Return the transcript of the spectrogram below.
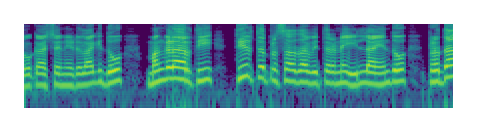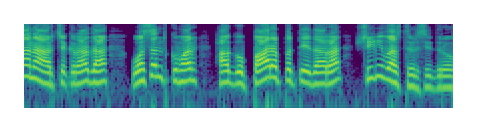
ಅವಕಾಶ ನೀಡಲಾಗಿದ್ದು, ಮಂಗಳಾರತಿ ತೀರ್ಥ ಪ್ರಸಾದ ವಿತರಣೆ ಇಲ್ಲ ಎಂದು ಪ್ರಧಾನ ಅರ್ಚಕರಾದ ವಸಂತ್ ಕುಮಾರ್ ಹಾಗೂ ಪಾರಪತ್ತೆದಾರ ಶ್ರೀನಿವಾಸ್ ತಿಳಿಸಿದರು.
